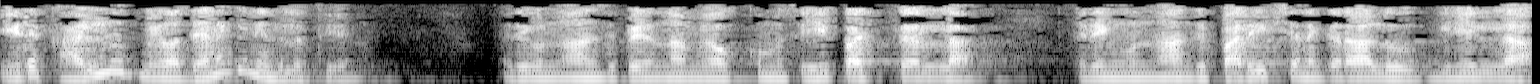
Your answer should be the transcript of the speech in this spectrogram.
ඊට කලිනුත් මේවා දැනගෙන ඉඳලා තියෙනවා. ඉතින් උන්වහන්සේ පෙන්නනවා මේ ඔක්කොම සිහිපත් කරලා ඉතින් උන්වහන්සේ පරීක්ෂණ කරාලු ගිහිල්ලා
